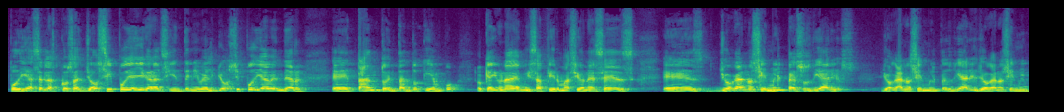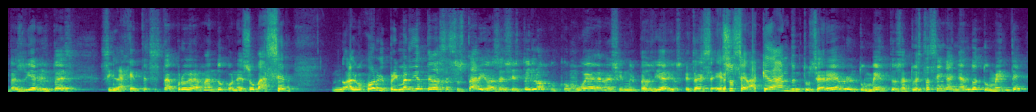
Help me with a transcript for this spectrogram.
podía hacer las cosas, yo sí podía llegar al siguiente nivel, yo sí podía vender eh, tanto en tanto tiempo. Ok, una de mis afirmaciones es, es yo gano 100 mil pesos diarios, yo gano 100 mil pesos diarios, yo gano 100 mil pesos diarios. Entonces, si la gente se está programando con eso, va a ser a lo mejor el primer día te vas a asustar y vas a decir, estoy loco, ¿cómo voy a ganar 100 mil pesos diarios? Entonces, eso se va quedando en tu cerebro, en tu mente. O sea, tú estás engañando a tu mente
